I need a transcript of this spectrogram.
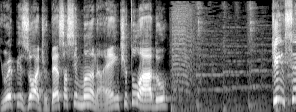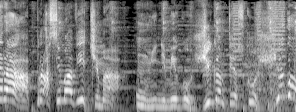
E o episódio dessa semana é intitulado Quem será a próxima vítima? Um inimigo gigantesco chegou!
